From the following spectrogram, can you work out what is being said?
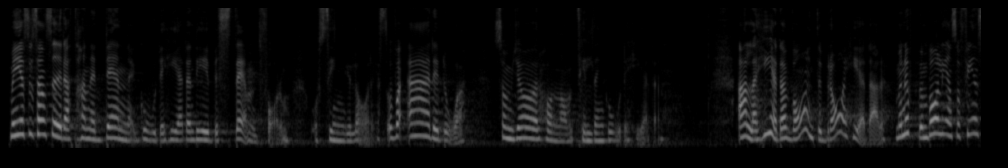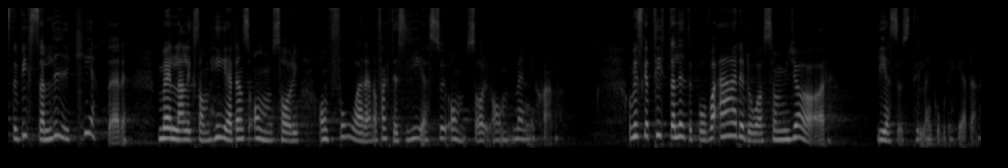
Men Jesus han säger att han är den gode herden, det är i bestämd form och singularis. Och vad är det då som gör honom till den gode herden? Alla herdar var inte bra herdar, men uppenbarligen så finns det vissa likheter mellan liksom herdens omsorg om fåren och faktiskt Jesu omsorg om människan. Och vi ska titta lite på vad är det då som gör Jesus till den gode herden.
